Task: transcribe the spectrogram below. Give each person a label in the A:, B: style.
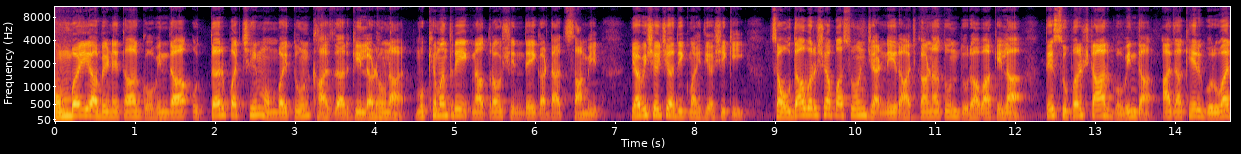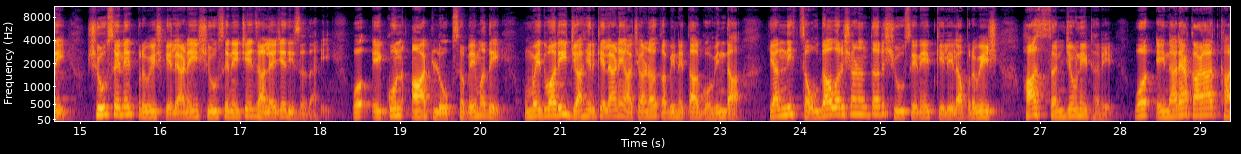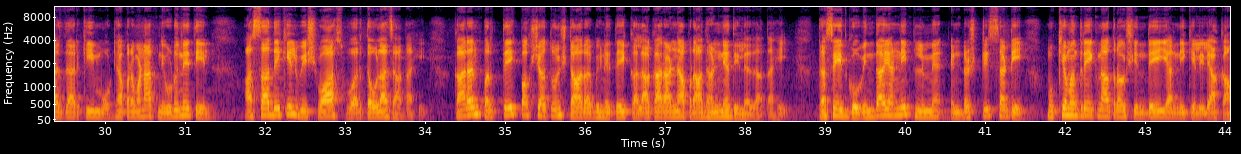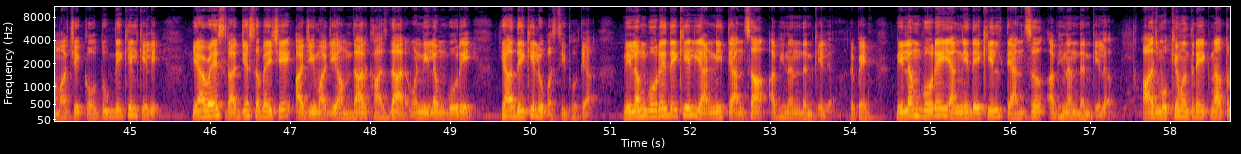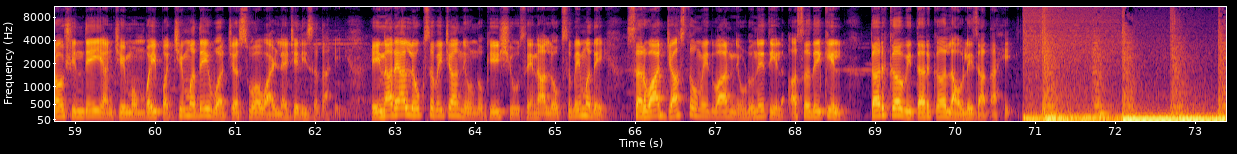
A: मुंबई अभिनेता गोविंदा उत्तर पश्चिम मुंबईतून खासदारकी लढवणार. मुख्यमंत्री एकनाथराव शिंदे गटात सामील. याविषयीची अधिक माहिती अशी की चौदा वर्षापासून ज्यांनी राजकारणातून दुरावा केला ते सुपरस्टार गोविंदा आज अखेर गुरुवारी शिवसेनेत प्रवेश केल्याने शिवसेनेचे झाल्याचे दिसत आहे व एकूण आठ लोकसभेमध्ये उमेदवारी जाहीर केल्याने अचानक अभिनेता गोविंदा यांनी चौदा वर्षानंतर शिवसेनेत केलेला प्रवेश हा संजीवनी ठरेल व येणाऱ्या काळात खासदारकी मोठ्या प्रमाणात निवडून येतील असा देखील विश्वास वर्तवला जात आहे. कारण प्रत्येक पक्षातून स्टार अभिनेते कलाकारांना प्राधान्य दिले जात आहे. तसेच गोविंदा यांनी फिल्म इंडस्ट्रीजसाठी मुख्यमंत्री एकनाथराव शिंदे यांनी केलेल्या कामाचे कौतुक देखील केले. यावेळेस राज्यसभेचे आजी माजी आमदार खासदार व नीलम गोरे ह्या देखील उपस्थित होत्या. नीलम गोरे देखील यांनी त्यांचा अभिनंदन केलं. रिपीट नीलम गोरे यांनी देखील त्यांचं अभिनंदन केलं. आज मुख्यमंत्री एकनाथराव शिंदे यांचे मुंबई पश्चिममध्ये वर्चस्व वाढल्याचे दिसत आहे. येणाऱ्या लोकसभेच्या निवडणुकीत शिवसेना लोकसभेमध्ये सर्वात जास्त उमेदवार निवडून येतील असं देखील तर्क वितर्क लावले जात आहे.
